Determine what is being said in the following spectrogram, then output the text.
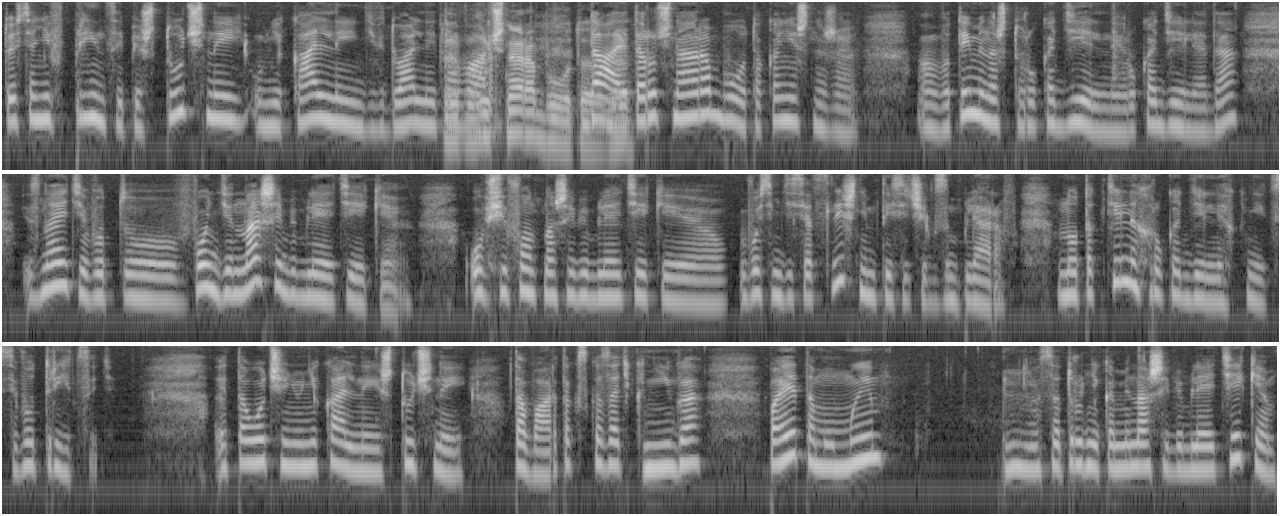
То есть они в принципе штучный, уникальный, индивидуальный это товар. Это ручная работа. Да, да, это ручная работа, конечно же. А, вот именно что рукодельные, рукоделие, да. Знаете, вот э, в фонде нашей библиотеки, общий фонд нашей библиотеки 80 с лишним тысяч экземпляров, но тактильных рукодельных книг всего 30. Это очень уникальный штучный товар, так сказать, книга. Поэтому мы сотрудниками нашей библиотеки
